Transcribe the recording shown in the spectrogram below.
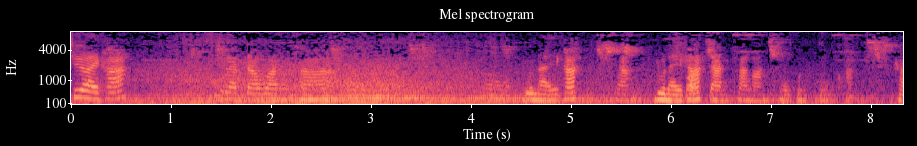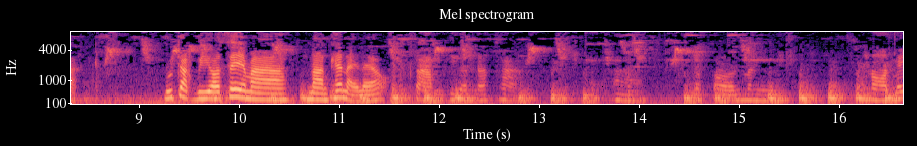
ชื่ออะไรคะรัตดาวันค่ะเอ่ออยู่ไหนคะนะอยู่ไหนขอคะจันทร์ค่ะร้านครูคุณตุ๊กค่ะ ค่ะ รู้จักบีออเซ่มานานแค่ไหนแล้วสามเดือนแล้วค่ะอ่าแล้วตอนมันนอนไม่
